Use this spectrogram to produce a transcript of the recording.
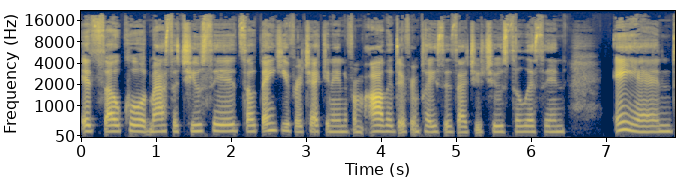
It's so cool, Massachusetts. So thank you for checking in from all the different places that you choose to listen. And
